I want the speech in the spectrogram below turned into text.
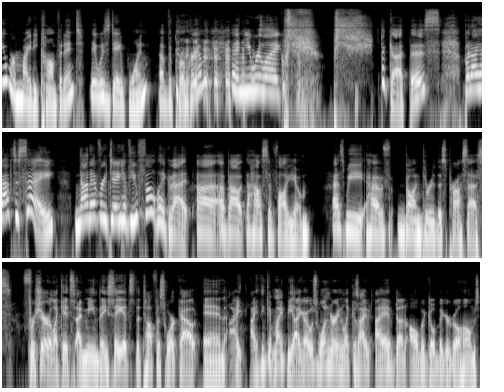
you were mighty confident. It was day one of the program, and you were like, "Psh, psh, "I got this." But I have to say, not every day have you felt like that uh, about the House of Volume as we have gone through this process. For sure. Like it's I mean, they say it's the toughest workout and I I think it might be. Like I was wondering like cuz I I have done all but go big or go homes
